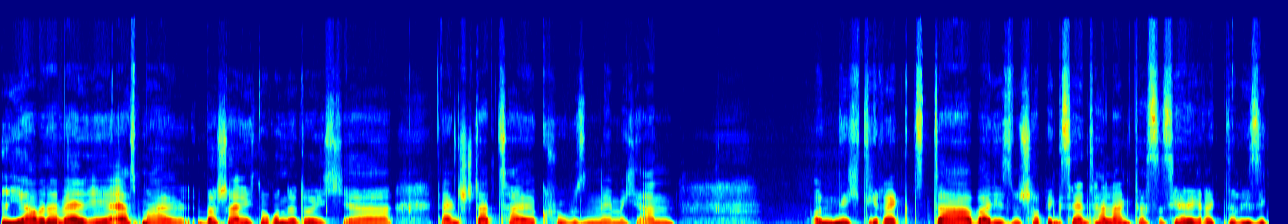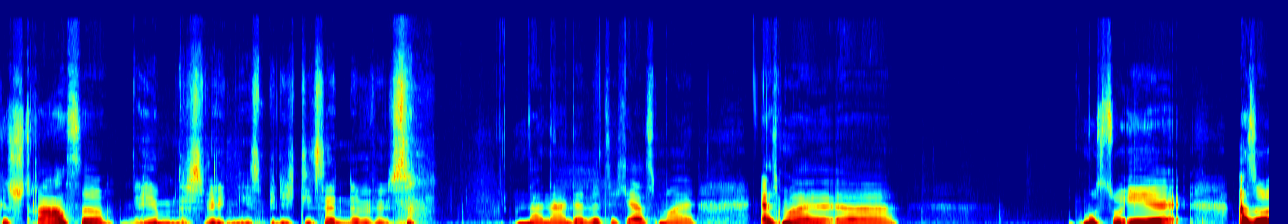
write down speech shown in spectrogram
Ja, aber dann werdet ihr erstmal wahrscheinlich eine Runde durch äh, deinen Stadtteil cruisen, nehme ich an. Und nicht direkt da bei diesem Shoppingcenter lang. Das ist ja direkt eine riesige Straße. Eben, deswegen bin ich dezent nervös. Nein, nein, der wird sich erstmal erstmal äh, musst du eh. Also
